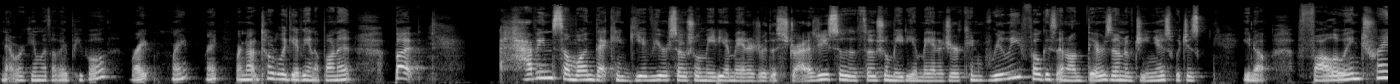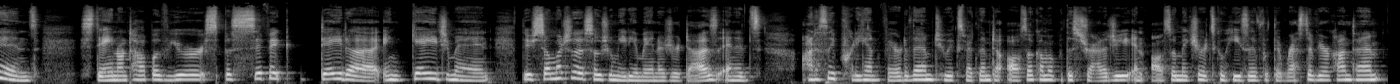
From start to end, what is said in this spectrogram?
networking with other people. Right, right, right. We're not totally giving up on it. But having someone that can give your social media manager the strategy so the social media manager can really focus in on their zone of genius, which is, you know, following trends, staying on top of your specific data, engagement. There's so much that a social media manager does, and it's honestly pretty unfair to them to expect them to also come up with a strategy and also make sure it's cohesive with the rest of your content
